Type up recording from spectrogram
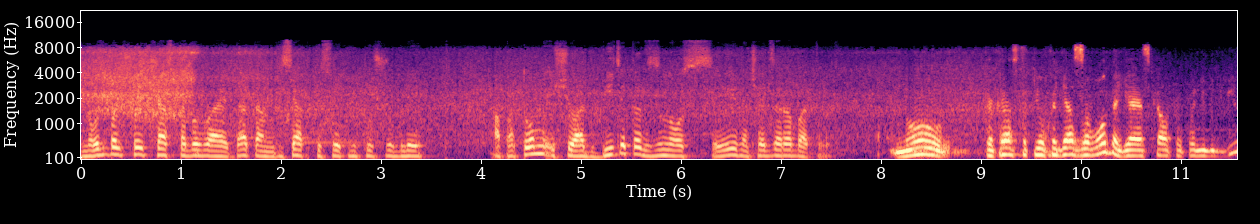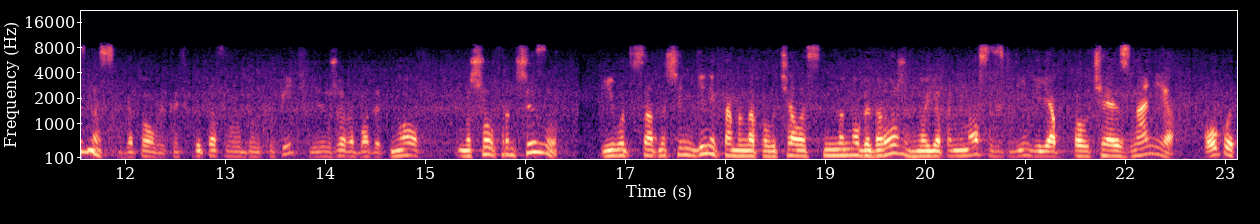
взнос большой, часто бывает, да, там десятки, сотни тысяч рублей. А потом еще отбить этот взнос и начать зарабатывать. Ну, как раз таки уходя с завода, я искал какой-нибудь бизнес готовый, то есть готов его был купить и уже работать. Но нашел франшизу, и вот в соотношении денег там она получалась намного дороже, но я понимал, что за эти деньги я получаю знания, опыт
